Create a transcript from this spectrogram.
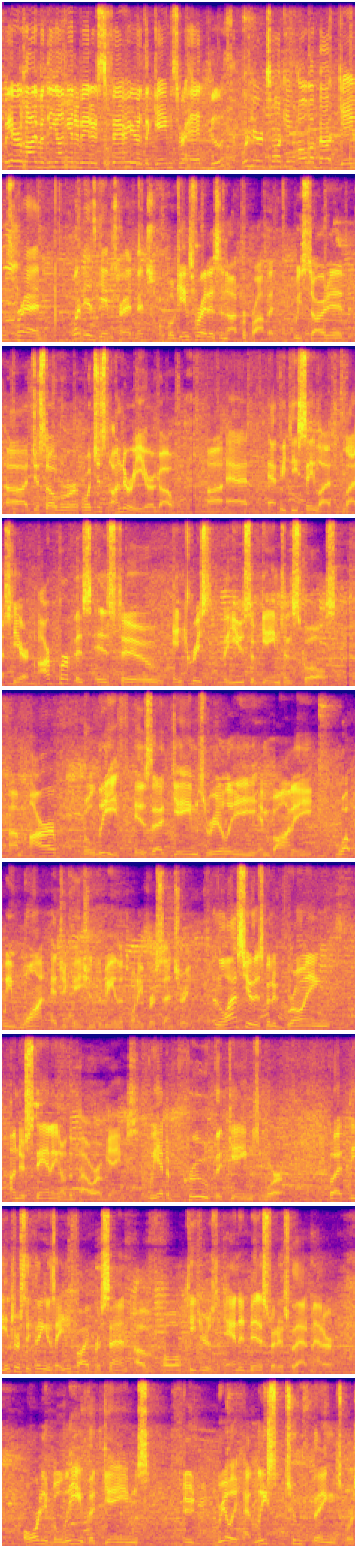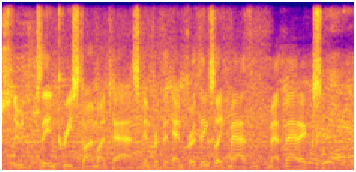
We're here live at the Young Innovators Fair here at the Games for Ed booth. We're here talking all about Games for Ed. What is Games for Ed, Mitch? Well, Games for Ed is a not-for-profit. We started uh, just over, or just under a year ago uh, at FETC last, last year. Our purpose is to increase the use of games in schools. Um, our belief is that games really embody what we want education to be in the 21st century. In the last year, there's been a growing understanding of the power of games. We had to prove that games work. But the interesting thing is 85% of all teachers and administrators for that matter already believe that games do really at least two things for students. They increase time on task, and for, and for things like math, mathematics,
